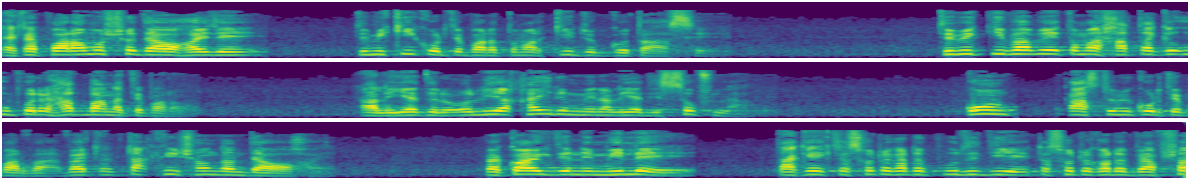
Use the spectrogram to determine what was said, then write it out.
একটা পরামর্শ দেওয়া হয় যে, তুমি কি করতে পারো? তোমার কি যোগ্যতা আছে? তুমি কীভাবে তোমার হাতটাকে উপরের হাত বানাতে পারো? আলিয়াদুল অলিয়া খাই রুমিন আলিয়াদি সুফলা। কোন কাজ তুমি করতে পারবা? বা একটা চাকরির সন্ধান দেওয়া হয়। বা কয়েকজনে মিলে তাকে একটা ছোটোখাটো পুঁজি দিয়ে একটা ছোটোখাটো ব্যবসা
